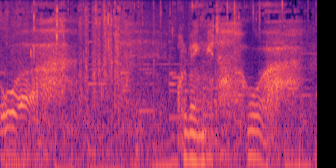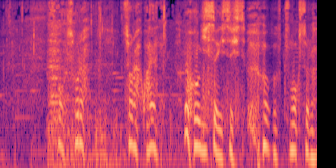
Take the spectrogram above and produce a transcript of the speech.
우와 골뱅이입니다 우와 오 소라 소라 과연 오 있어 있어 있어 오, 주먹 소라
